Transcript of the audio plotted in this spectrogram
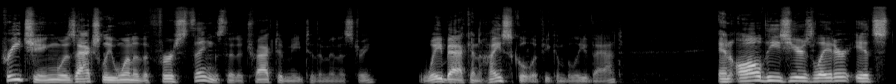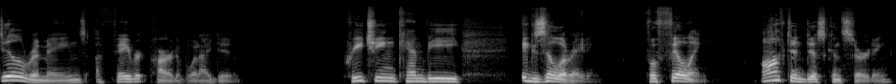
Preaching was actually one of the first things that attracted me to the ministry, way back in high school, if you can believe that. And all these years later, it still remains a favorite part of what I do. Preaching can be exhilarating, fulfilling, often disconcerting,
